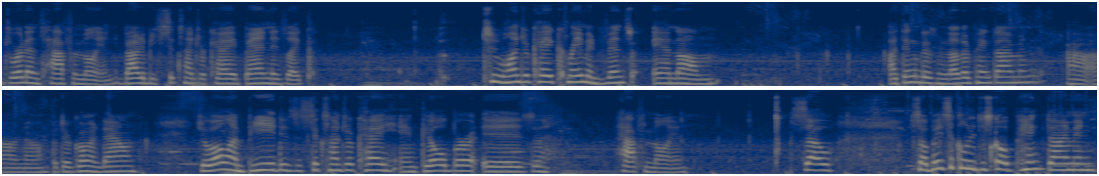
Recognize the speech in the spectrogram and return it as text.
Jordan's half a million, about to be 600k, Ben is like 200k Kareem and Vince and um I think there's another pink diamond. Uh, I don't know but they're going down. Joel Embiid is a 600k and Gilbert is half a million. So so basically just go pink diamond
